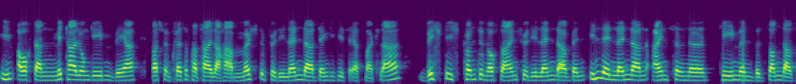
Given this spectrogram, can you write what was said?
ihm auch dann Mitteilung geben, wer was für ein Presseparteiler haben möchte. Für die Länder, denke ich, ist erstmal klar. Wichtig könnte noch sein für die Länder, wenn in den Ländern einzelne Themen besonders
